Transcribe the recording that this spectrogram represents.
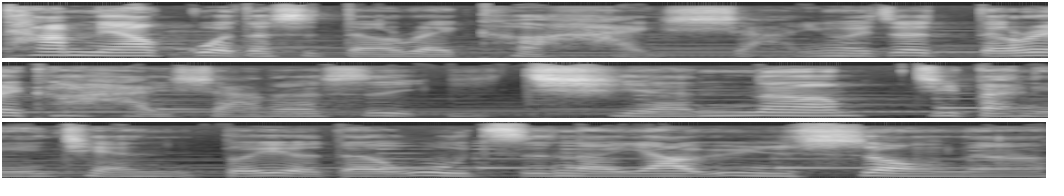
他们要过的是德瑞克海峡，因为这德瑞克海峡呢是以前呢几百年前所有的物资呢要运送呢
